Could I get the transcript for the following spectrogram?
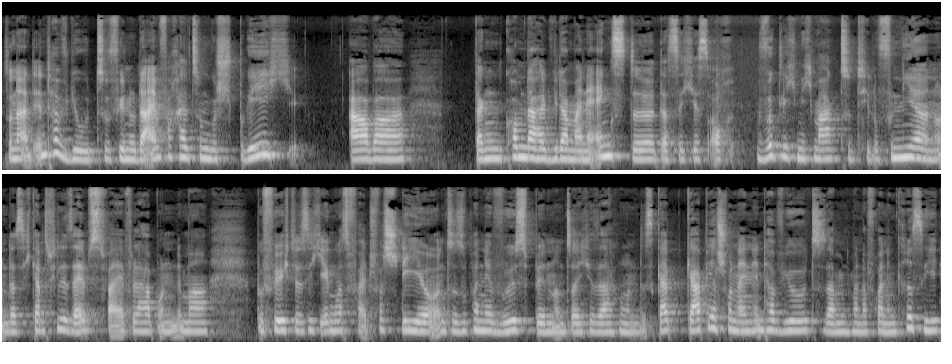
so eine Art Interview zu führen oder einfach halt so ein Gespräch. Aber dann kommen da halt wieder meine Ängste, dass ich es auch wirklich nicht mag zu telefonieren und dass ich ganz viele Selbstzweifel habe und immer befürchte, dass ich irgendwas falsch verstehe und so super nervös bin und solche Sachen. Und es gab, gab ja schon ein Interview zusammen mit meiner Freundin Chrissy,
